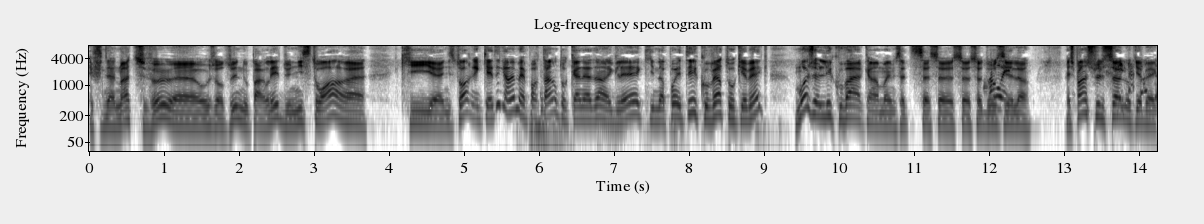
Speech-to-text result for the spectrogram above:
Et finalement, tu veux euh, aujourd'hui nous parler d'une histoire euh, qui euh, une histoire qui a été quand même importante au Canada anglais, qui n'a pas été couverte au Québec. Moi, je l'ai couvert quand même, ce, ce, ah dossier-là. Mais je pense que je suis le seul au Québec.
